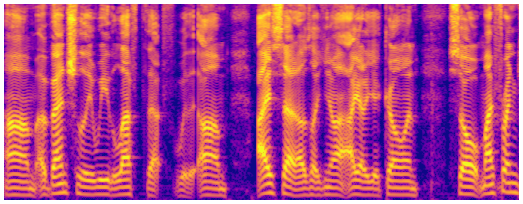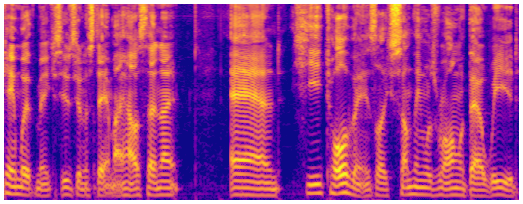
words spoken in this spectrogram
Um, eventually, we left that. With, um, I said I was like, you know, I gotta get going. So my friend came with me because he was gonna stay at my house that night, and he told me he's like something was wrong with that weed,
